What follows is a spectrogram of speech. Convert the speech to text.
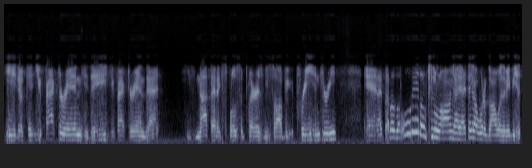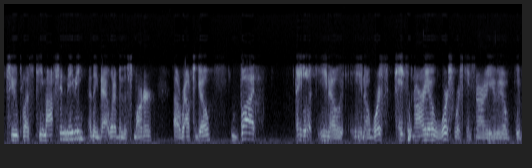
you know, you factor in his age, you factor in that he's not that explosive player as we saw pre-injury. And I thought it was a little too long. I, I think I would have gone with maybe a two plus team option, maybe. I think that would have been the smarter uh, route to go. But hey, look, you know, you know, worst case scenario, worst worst case scenario, you know, if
